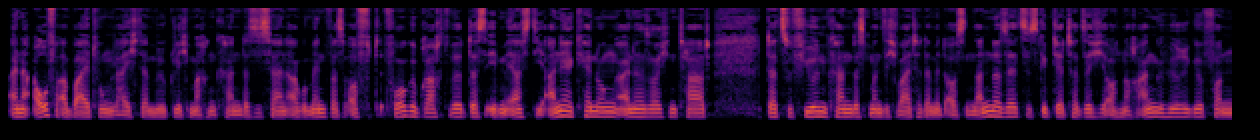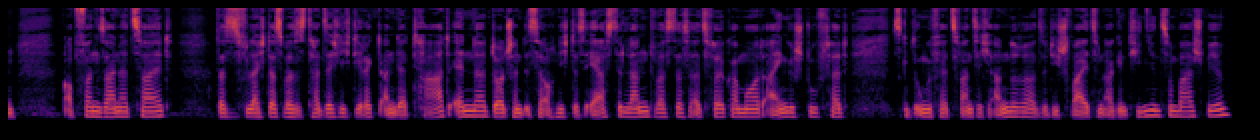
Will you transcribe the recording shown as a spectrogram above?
eine Aufarbeitung leichter möglich machen kann. Das ist ja ein Argument, was oft vorgebracht wird dass eben erst die Anerkennung einer solchen Tat dazu führen kann, dass man sich weiter damit auseinandersetzt. Es gibt ja tatsächlich auch noch Angehörige von Opfern seiner Zeit. Das ist vielleicht das, was es tatsächlich direkt an der Tat ändert. Deutschland ist ja auch nicht das erste Land, was das als Völkermord eingestuft hat. Es gibt ungefähr 20 andere, also die Schweiz und Argentinien zum Beispiel.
